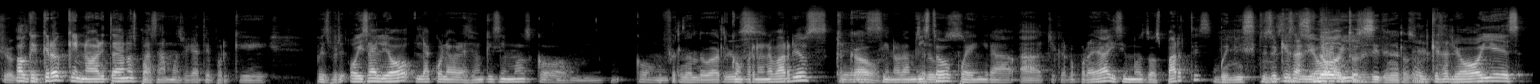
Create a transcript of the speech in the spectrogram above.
Creo Aunque sí. creo que no, ahorita ya nos pasamos, fíjate, porque pues hoy salió la colaboración que hicimos con, con, Fernando Barrios. con Fernando Barrios, que si no lo han visto Saludos. pueden ir a, a checarlo por allá. Hicimos dos partes. Buenísimo. Yo sé que salió No, hoy- entonces sí razón. El que salió hoy es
